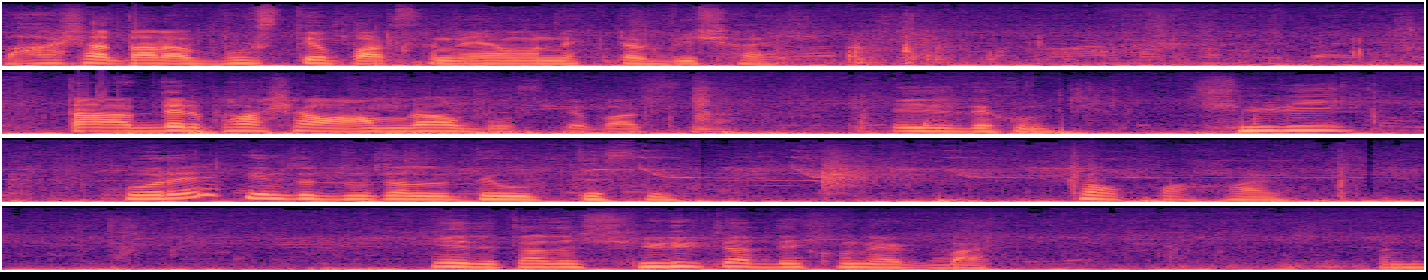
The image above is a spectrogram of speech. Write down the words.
ভাষা তারা বুঝতে পারছে না, এমন একটা বিষয়। তাদের ভাষাও আমরাও বুঝতে পারছি না। এই যে দেখুন, সিঁড়ি করে কিন্তু দোতলাতে উঠতেছে। সব পাহাড়। এই যে তাদের সিঁড়িটা দেখুন একবার। মানে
